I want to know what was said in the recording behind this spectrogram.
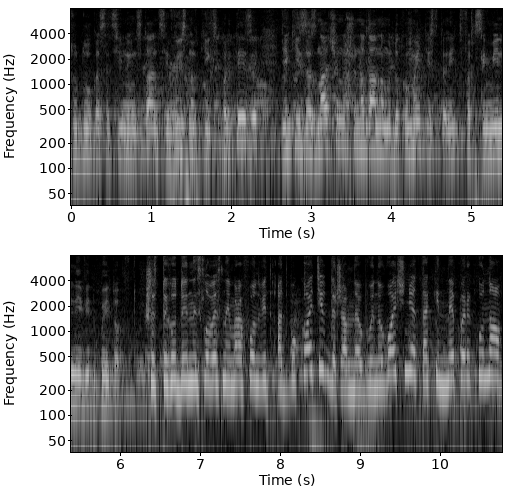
суду касаційної інстанції висновки експертизи, в якій зазначено, що на даному документі стоїть факсимільний відбиток. Шестигодинний словесний марафон від адвокатів державне обвинувачення так і не переконав.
